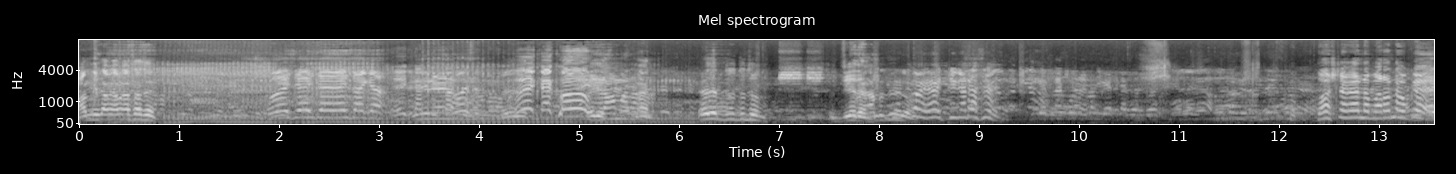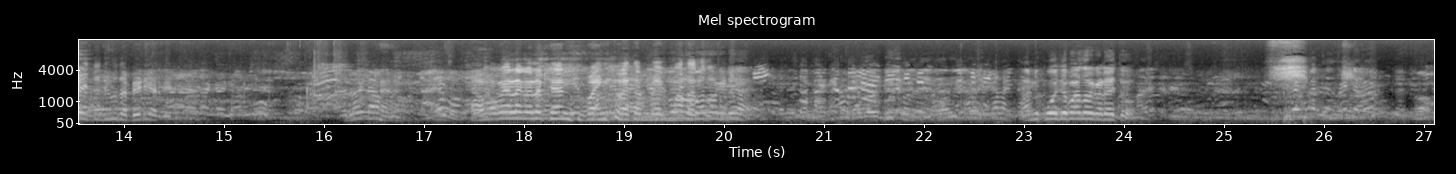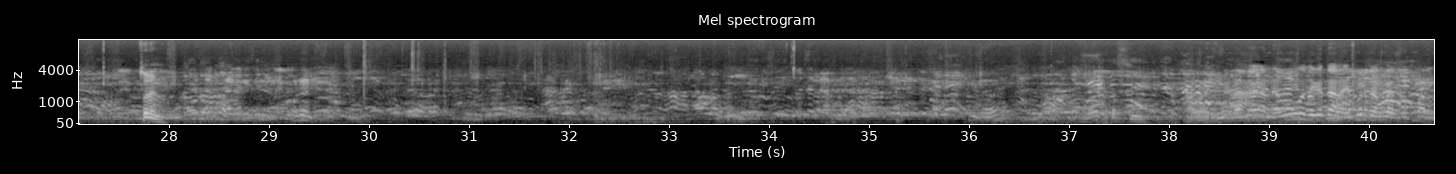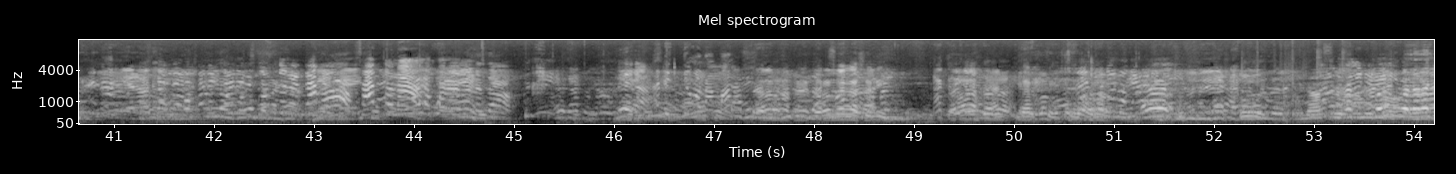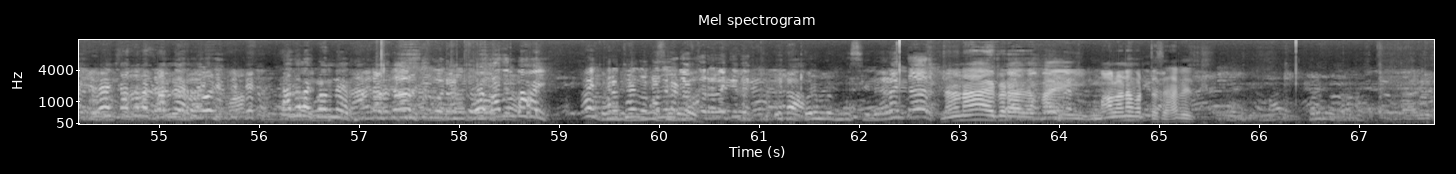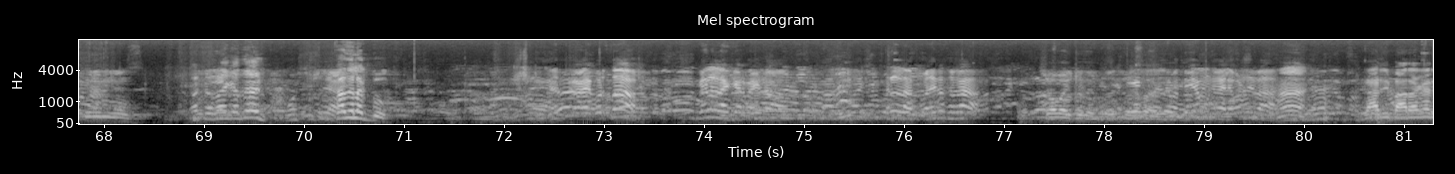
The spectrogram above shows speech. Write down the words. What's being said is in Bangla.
আমি আমি আছে আছে। ওই যে যে এই জায়গা। এই কাকু এই যে, নেন। এই যে দু- দুজন। দিয়ে দেন। টিকিট আছে। দশ টাকা না বাড়ানো ওকে? আমাকে লাগালে ঠ্যাং বাইং খেলাতে ব্যাগ মাথা আমি কই যে বাজার কাটাই তো চলেন। ওদিকে দাঁড়াই পড়তাম গাছ নি না এবার মাওলানা পড়তেছে হাফেজ। কাজে লাগবো। সবাই গাড়ি ভাড়া গাড়ি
